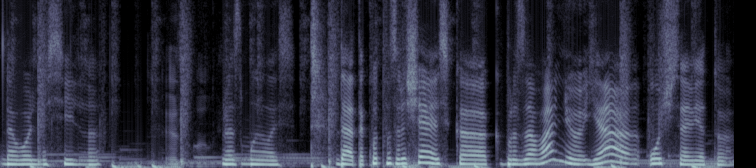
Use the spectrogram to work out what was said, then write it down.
довольно сильно размылось. Да, так вот, возвращаясь к, к образованию, я очень советую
